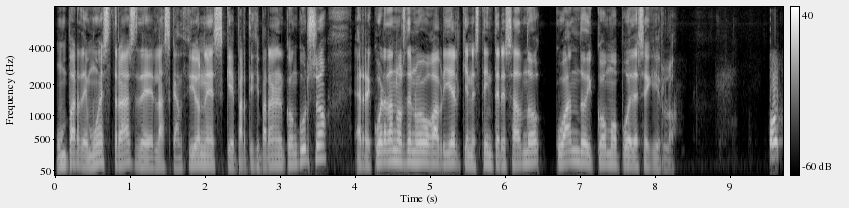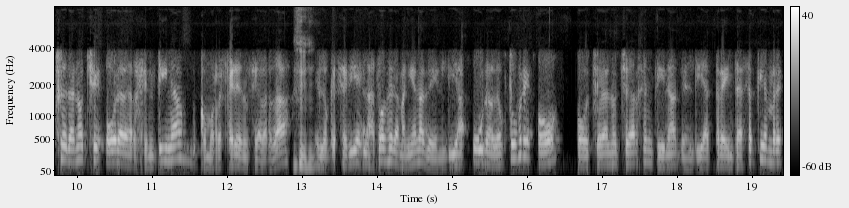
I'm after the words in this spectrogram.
un par de muestras de las canciones que participarán en el concurso, eh, recuérdanos de nuevo, Gabriel, quien esté interesado, cuándo y cómo puede seguirlo. 8 de la noche, hora de Argentina, como referencia, ¿verdad? en lo que sería las 2 de la mañana del día 1 de octubre o 8 de la noche de Argentina del día 30 de septiembre.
